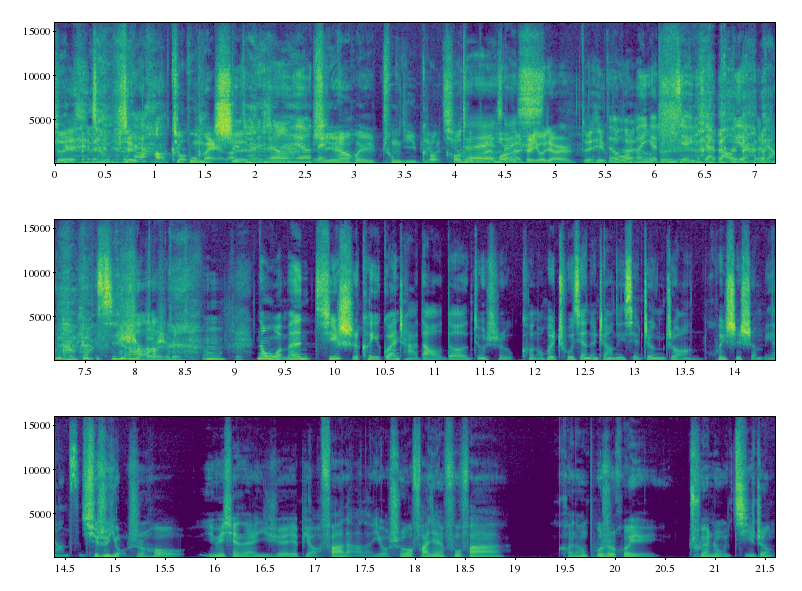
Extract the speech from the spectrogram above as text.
对。就不太好。就不美了，视觉上面实际上会冲击比口较强。口吐白沫对还是有点对对，我们也。理解一下导演的良苦用心啊。对对。嗯，那我们其实可以观察到的，就是可能会出现的这样的一些症状，会是什么样子？其实有时候，因为现在医学也比较发达了，有时候发现复发，可能不是会出现这种急症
